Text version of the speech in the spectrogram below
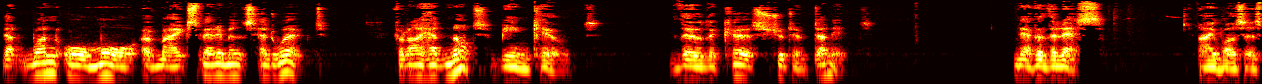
that one or more of my experiments had worked, for I had not been killed though the curse should have done it. Nevertheless, I was as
